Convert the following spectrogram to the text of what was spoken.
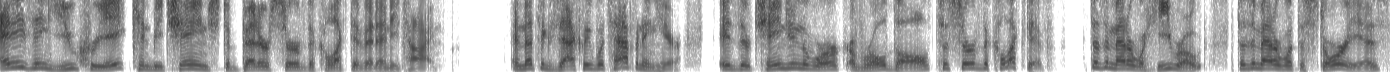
anything you create can be changed to better serve the collective at any time. And that's exactly what's happening here. Is they're changing the work of Roald Dahl to serve the collective. Doesn't matter what he wrote, doesn't matter what the story is.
